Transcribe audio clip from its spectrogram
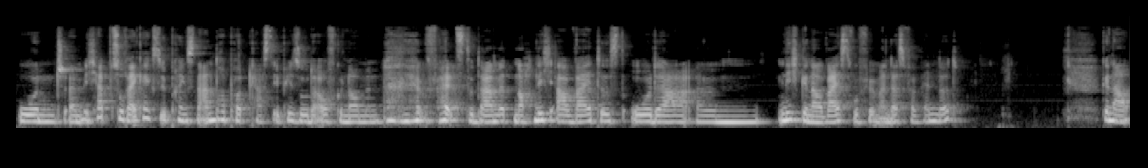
und ähm, ich habe zu Regex übrigens eine andere Podcast-Episode aufgenommen, falls du damit noch nicht arbeitest oder ähm, nicht genau weißt, wofür man das verwendet. Genau.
